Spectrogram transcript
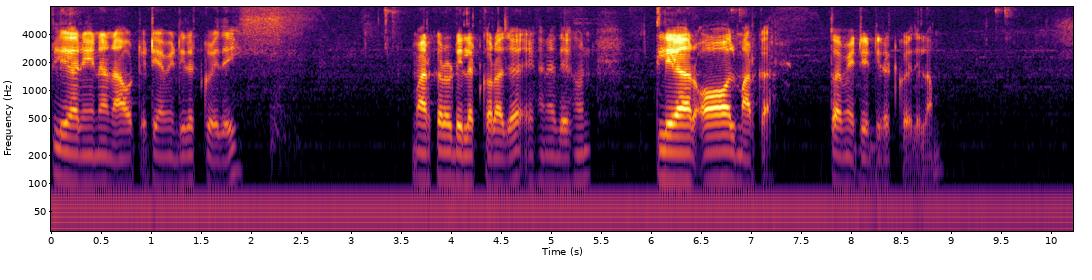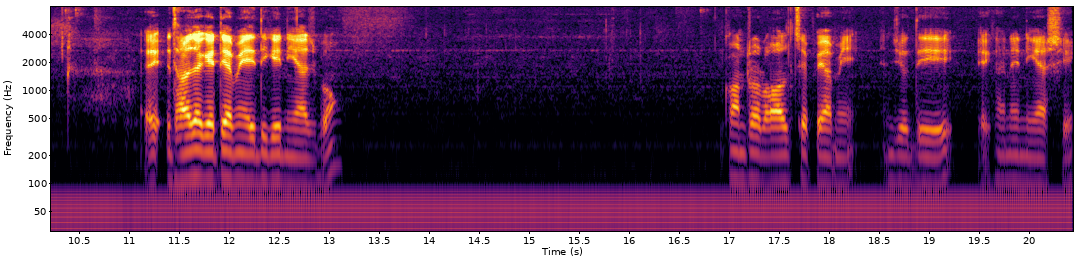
ক্লিয়ার ইন অ্যান্ড আউট এটি আমি ডিলিট করে দিই। মার্কারও ডিলিট করা যায়। এখানে দেখুন ক্লিয়ার অল মার্কার তো আমি এটি ডিলিট করে দিলাম। ধরা যাক এটি আমি এইদিকে নিয়ে আসব। কন্ট্রোল অল চেপে আমি যদি এখানে নিয়ে আসি।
